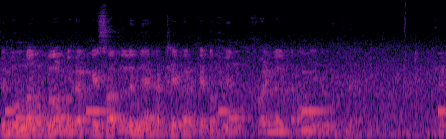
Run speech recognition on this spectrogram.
ਤੇ ਦੋਨਾਂ ਨੂੰ ਕਲੱਬ ਕਰਕੇ ਸੱਦ ਲੈਂਦੇ ਆ ਇਕੱਠੇ ਕਰਕੇ ਤਾਂ ਫਿਰ ਫਾਈਨਲ ਕਰਾਂਗੇ ਜੋ ਵੀ ਹੈ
